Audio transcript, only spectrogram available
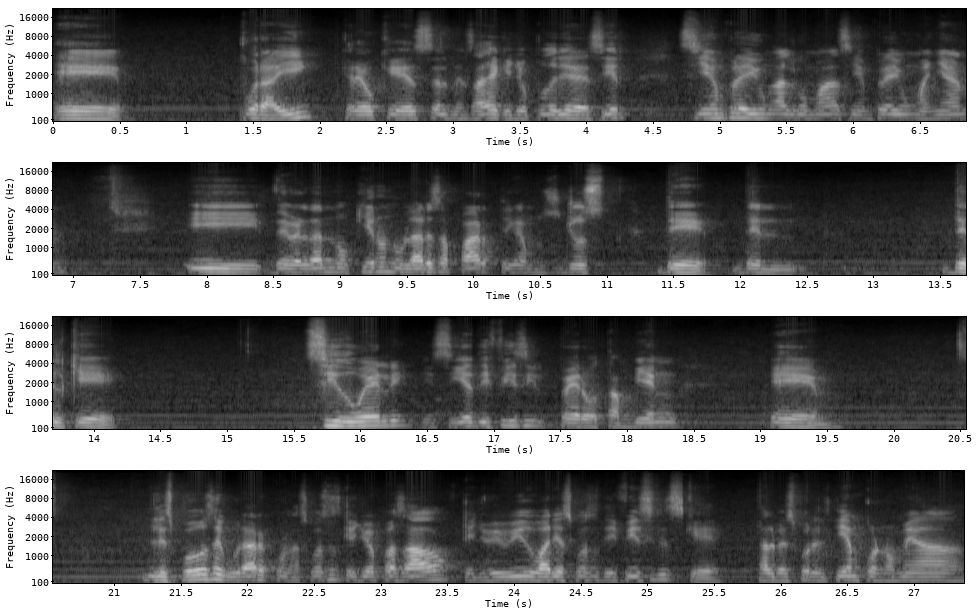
eh, por ahí creo que es el mensaje que yo podría decir. Siempre hay un algo más, siempre hay un mañana. Y de verdad no quiero anular esa parte, digamos, yo de, del, del que sí duele y sí es difícil, pero también eh, les puedo asegurar con las cosas que yo he pasado, que yo he vivido varias cosas difíciles que tal vez por el tiempo no me da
